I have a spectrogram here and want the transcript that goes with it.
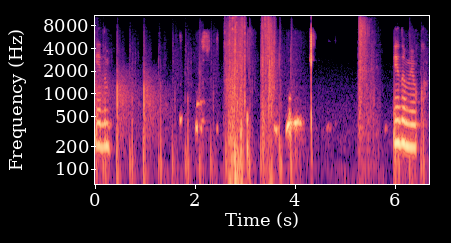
Yedim. Yedim yok.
